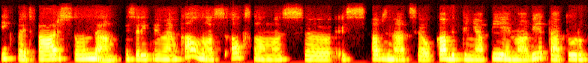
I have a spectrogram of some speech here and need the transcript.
ik pēc pāris stundām. Es arī, piemēram, kalnos, augstkalnos, eh, es apzināti sev kabatiņā pieejamā vietā turu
